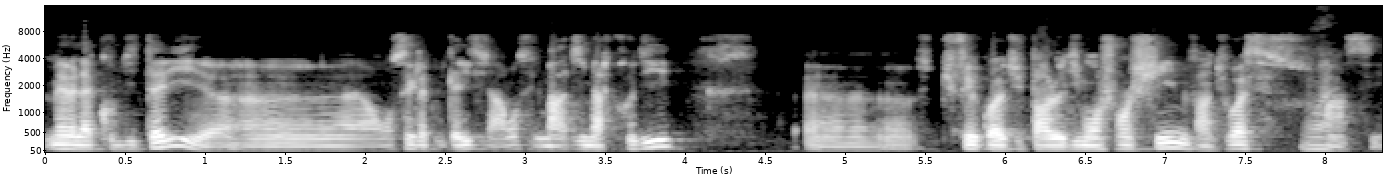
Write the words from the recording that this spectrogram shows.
même la Coupe d'Italie, euh, on sait que la Coupe d'Italie généralement c'est le mardi, mercredi. Euh, tu fais quoi? Tu pars le dimanche en Chine? Enfin, tu vois, c'est Ouais.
